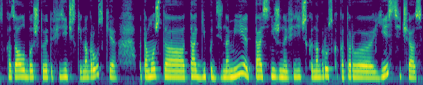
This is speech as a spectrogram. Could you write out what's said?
сказала бы, что это физические нагрузки, потому что та гиподинамия, та сниженная физическая нагрузка, которая есть сейчас,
